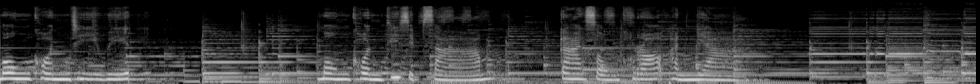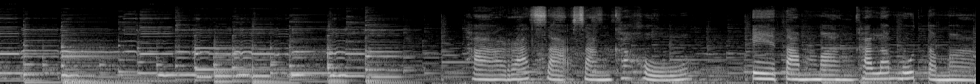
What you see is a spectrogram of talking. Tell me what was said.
มงคลชีวิต มงคลที่ 13 การสงเคราะห์พัญญา ทารัสะสังคโห เอตัมมังคลมุตตมัง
